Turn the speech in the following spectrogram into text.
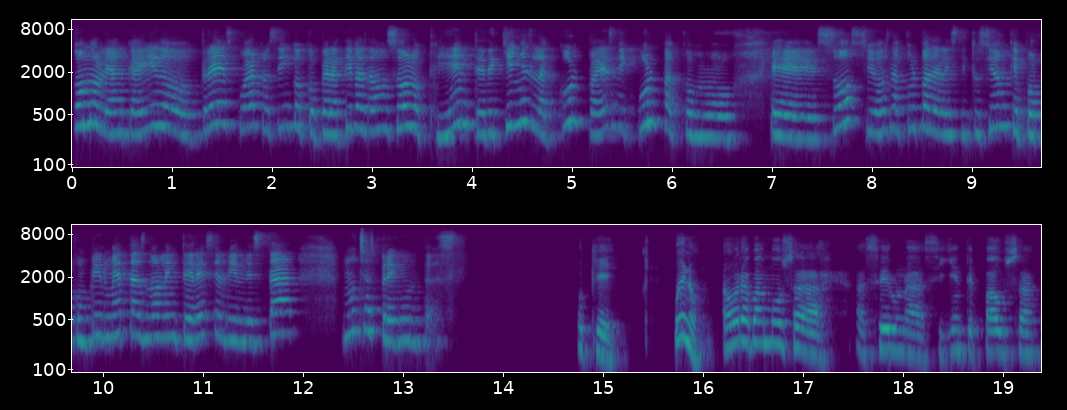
cómo le han caído tres, cuatro, cinco cooperativas a un solo cliente. ¿De quién es la culpa? ¿Es mi culpa como eh, socio? ¿Es la culpa de la institución que por cumplir metas no le interesa el bienestar? Muchas preguntas. Ok, bueno, ahora vamos a hacer una siguiente pausa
